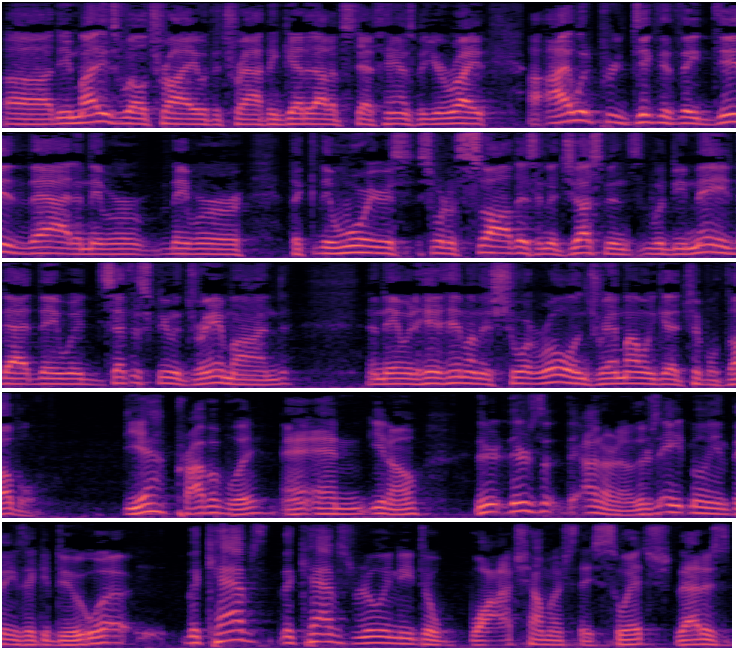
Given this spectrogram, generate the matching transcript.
uh, they might as well try it with the trap and get it out of Steph's hands. But you're right. I would predict if they did that and they were they were the, the Warriors sort of saw this and adjustments would be made that they would set the screen with Draymond and they would hit him on the short roll and Draymond would get a triple double. Yeah, probably. And, and you know, there, there's I don't know. There's eight million things they could do. Well, the Cavs the Cavs really need to watch how much they switch. That is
